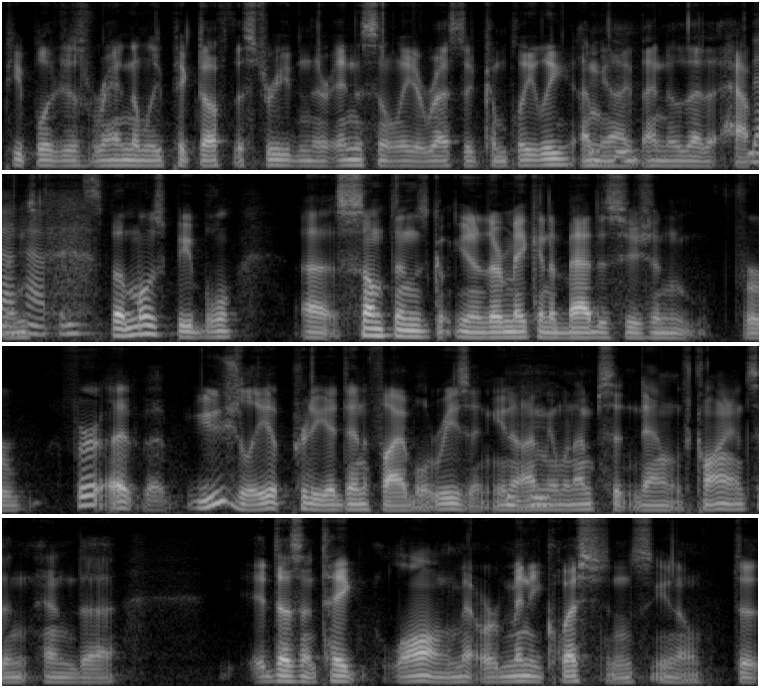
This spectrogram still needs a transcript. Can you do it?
people are just randomly picked off the street and they're innocently arrested completely. I mean, I, I know that it happens. happens. But most people, uh, something's you know they're making a bad decision for for a, a, usually a pretty identifiable reason. You know, I mean, when I'm sitting down with clients and and uh, it doesn't take long or many questions, you know, to,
